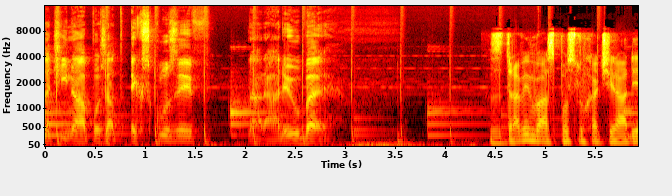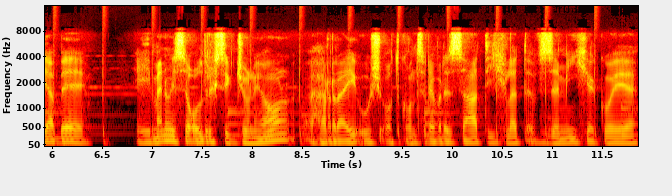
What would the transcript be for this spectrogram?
Začíná pořad Exkluziv na rádiu B. Zdravím vás posluchači Rádia B. Jmenuji se Oldrich Sick Jr., hraji už od konce 90. let v zemích, jako je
